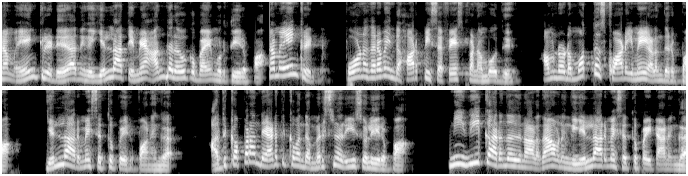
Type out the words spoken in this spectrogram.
நம்ம என்கிரிடு அதுங்க எல்லாத்தையுமே அந்த அளவுக்கு பயமுறுத்தி இருப்பான் நம்ம என்கிரிட் போன தடவை இந்த ஹார்பீஸை ஃபேஸ் பண்ணும்போது அவனோட மொத்த ஸ்குவாடையுமே இழந்திருப்பான். எல்லாருமே செத்து போயிருப்பானுங்க. அதுக்கப்புறம் அந்த இடத்துக்கு வந்த மெர்சனரியும் சொல்லியிருப்பான். நீ வீக்கா இருந்ததுனால தான் அவனுங்க எல்லாருமே செத்து போயிட்டானுங்க.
